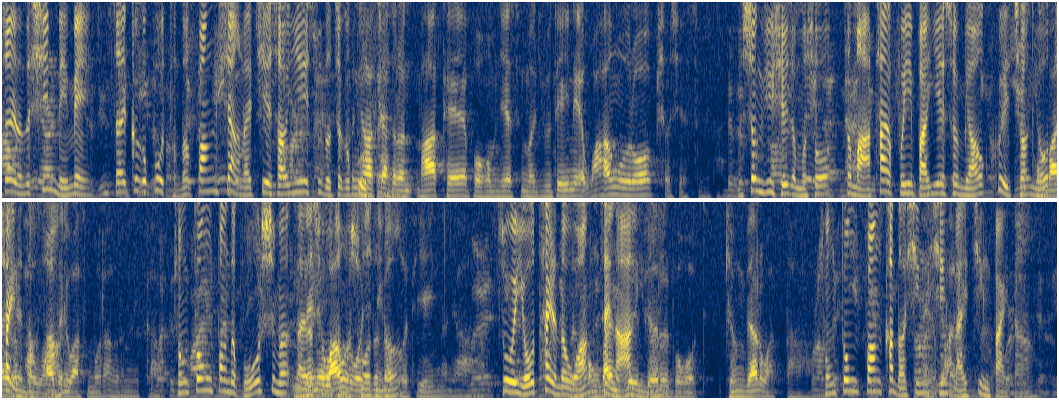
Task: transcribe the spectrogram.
在人的心里面，在各个不同的方向来介绍耶稣的这个部分。圣经学者们说，这马太福音把耶稣描绘成犹太人的王。从东方的博士们来说，怎么说的呢？作为犹太人的王在哪里呢？从东方看到星星来敬拜的。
